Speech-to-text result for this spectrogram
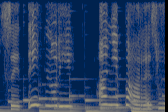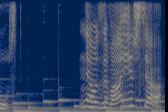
сидить норі, ані пари з вуст. Не озиваєшся?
